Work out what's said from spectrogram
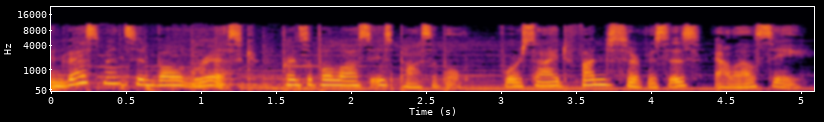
Investments involve risk. Principal loss is possible. Foreside Fund Services, LLC.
